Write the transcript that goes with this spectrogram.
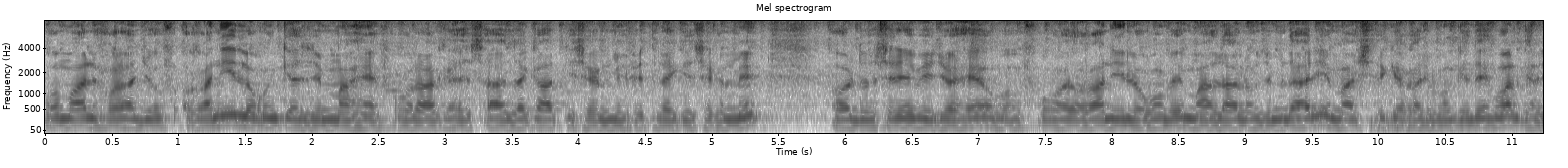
وہ مال فقرا جو غنی لوگوں کے ذمہ ہے فقرا کا ایسا زکوٰۃ کی شکل میں، فطرے کی شکل میں۔ اور دوسرے بھی جو ہے، وہ غنی لوگوں پہ مالداروں ذمہ داری، معاشرے کے غریبوں کی دیکھ بھال کریں۔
